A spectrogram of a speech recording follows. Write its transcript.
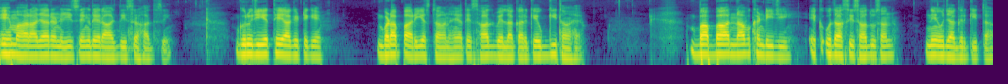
ਇਹ ਮਹਾਰਾਜਾ ਰਣਜੀਤ ਸਿੰਘ ਦੇ ਰਾਜ ਦੀ ਸਰਹੱਦ ਸੀ। ਗੁਰੂ ਜੀ ਇੱਥੇ ਆ ਕੇ ਟਿਕੇ। ਬੜਾ ਭਾਰੀ ਅਸਥਾਨ ਹੈ ਅਤੇ ਸਾਧ ਬੇਲਾ ਕਰਕੇ ਉੱਗੀ ਥਾਂ ਹੈ। ਬਾਬਾ ਨਵਖੰਡੀ ਜੀ ਇੱਕ ਉਦਾਸੀ ਸਾਧੂ ਸਨ, ਨੇ ਉਜਾਗਰ ਕੀਤਾ।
